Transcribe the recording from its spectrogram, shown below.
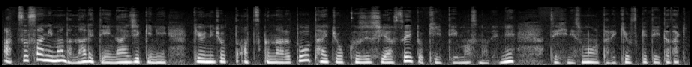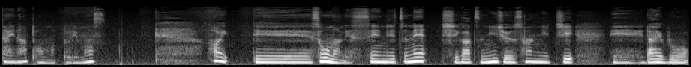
暑さにまだ慣れていない時期に急にちょっと暑くなると体調を崩しやすいと聞いていますのでね是非ねその辺り気をつけていただきたいなと思っております。はい。でそうなんです。先日ね4月23日えー、ライブを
